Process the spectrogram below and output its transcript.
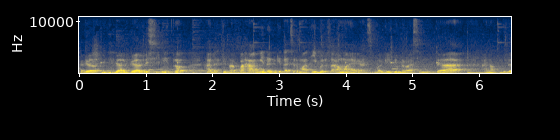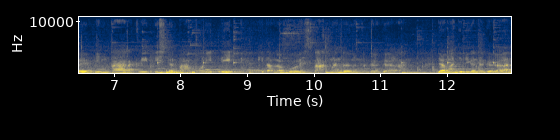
Gagal gagal di sini tuh harus kita pahami dan kita cermati bersama ya kan. Sebagai generasi muda anak muda yang pintar kritis dan paham politik kita nggak boleh stagnan dengan kegagalan. Jangan jadikan kegagalan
